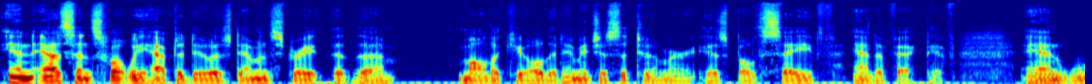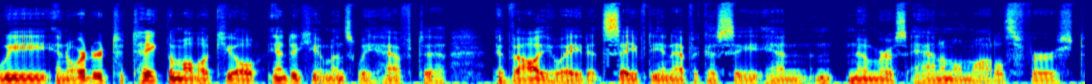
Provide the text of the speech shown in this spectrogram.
in essence, what we have to do is demonstrate that the molecule that images the tumor is both safe and effective. And we, in order to take the molecule into humans, we have to evaluate its safety and efficacy in n- numerous animal models first.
